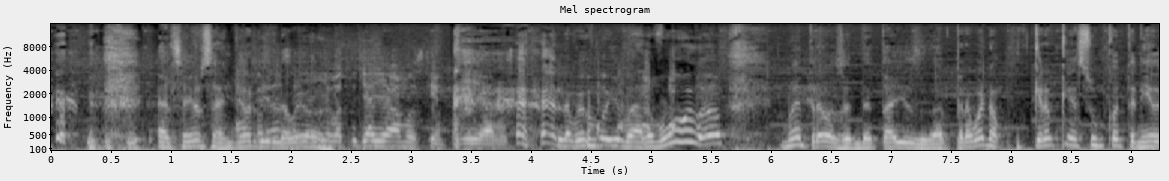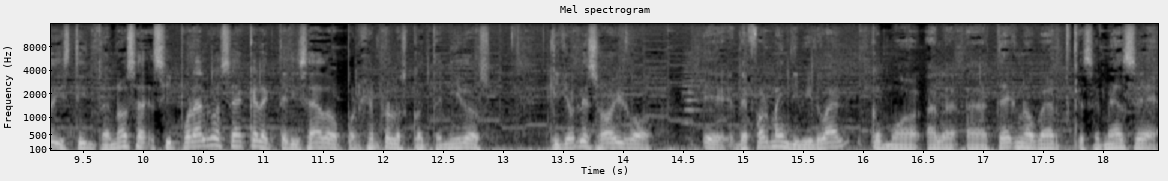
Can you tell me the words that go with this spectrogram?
al señor San Jordi Pero lo veo. ya llevamos tiempo, ya llevamos tiempo. lo veo muy barbudo. No entremos en detalles de edad, pero bueno, creo que es un contenido distinto, ¿no? O sea, si por algo se ha caracterizado, por ejemplo, los contenidos que yo les oigo eh, de forma individual, como a, a Tecnovert, que se me hace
